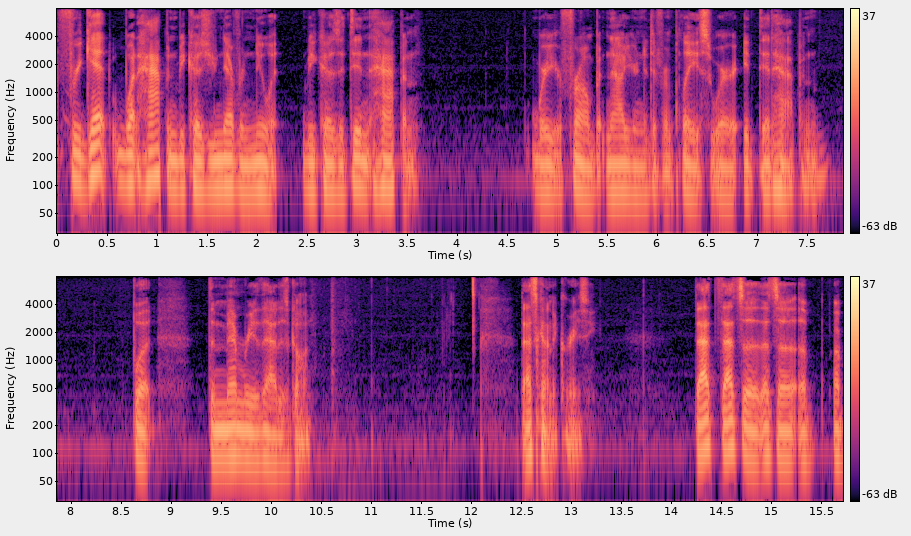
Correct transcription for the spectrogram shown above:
forget what happened because you never knew it because it didn't happen where you're from, but now you're in a different place where it did happen, but the memory of that is gone. That's kind of crazy. That's that's a that's a, a,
